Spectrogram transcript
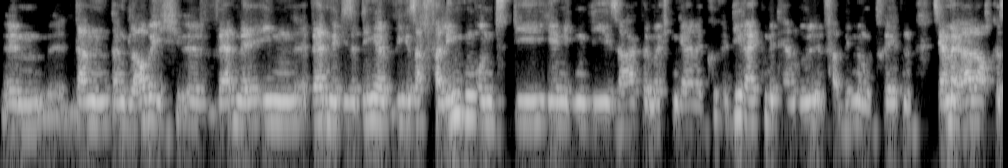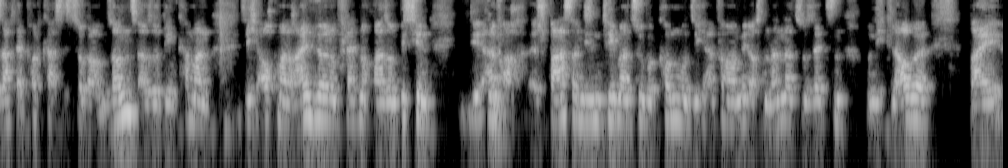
dann, dann glaube ich, äh, werden wir Ihnen, werden wir diese Dinge, wie gesagt, verlinken und diejenigen, die sagen, wir möchten gerne direkt mit Herrn Rühl in Verbindung treten. Sie haben ja gerade auch gesagt, der Podcast ist sogar umsonst, also den kann man sich auch mal reinhören und vielleicht noch mal so ein bisschen die, einfach Spaß an diesem Thema zu bekommen und sich einfach mal mit auseinanderzusetzen. Und ich glaube, bei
